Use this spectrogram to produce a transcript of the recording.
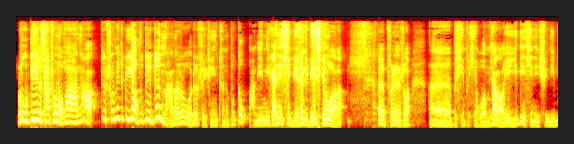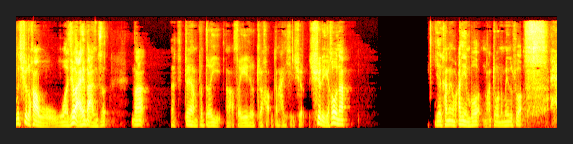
如果病又加重的话，那这说明这个药不对症啊。他说我这个水平可能不够啊，你你赶紧请别人，你别请我了。那个仆人说，呃，不行不行，我们家老爷一定请你去，你不去的话，我我就挨板子。那。这样不得已啊，所以就只好跟他一起去了。去了以后呢，也看那个马景波啊，皱着眉头说：“哎呀，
